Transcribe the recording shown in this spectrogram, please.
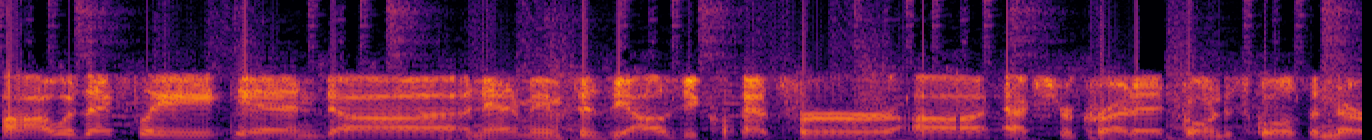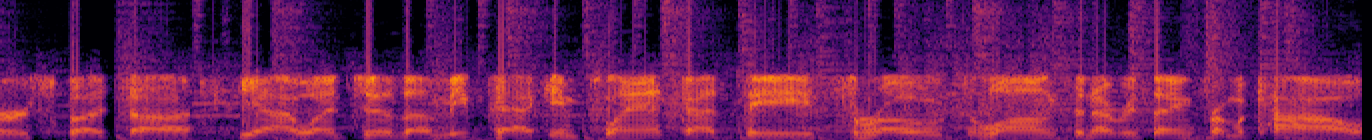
Uh, I was actually in uh, anatomy and physiology class for uh, extra credit going to school as a nurse. But uh, yeah, I went to the meat packing plant, got the throat, lungs, and everything from a cow,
